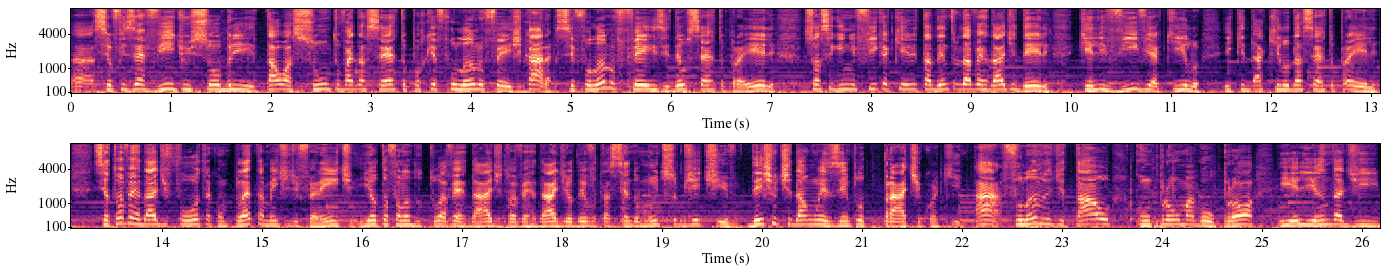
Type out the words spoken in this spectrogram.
ah, se eu fizer vídeos sobre tal assunto vai dar certo porque Fulano fez. Cara, se Fulano fez e deu certo para ele, só significa que ele tá dentro da verdade dele, que ele vive aquilo e que aquilo dá certo para ele. Se a tua verdade for outra completamente diferente, e eu tô falando tua verdade, tua verdade, eu devo estar tá sendo muito subjetivo. Deixa eu te dar um exemplo prático aqui. Ah, Fulano de tal comprou uma GoPro e ele anda de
